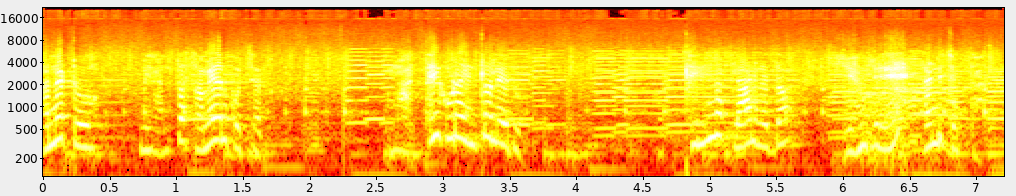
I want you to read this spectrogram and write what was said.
అన్నట్టు మీరంతా సమయానికి వచ్చారు మా అత్తయ్య కూడా ఇంట్లో లేదు. చిన్న ప్లాన్ వేద్దాం. ఏమిటే? రండి చెప్తా.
